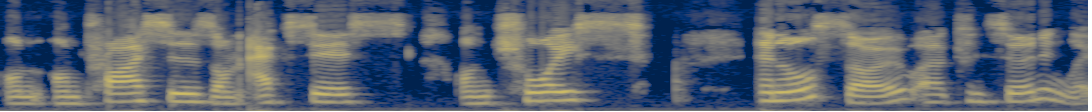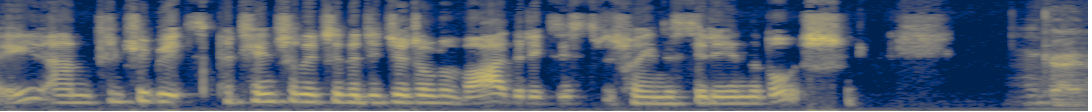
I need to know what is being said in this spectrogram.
on on prices, on access, on choice. and also, uh, concerningly, um, contributes potentially to the digital divide that exists between the city and the bush. Okay.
